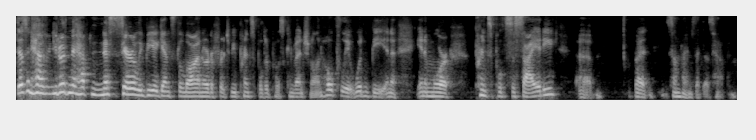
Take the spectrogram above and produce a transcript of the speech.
Doesn't have you doesn't have to necessarily be against the law in order for it to be principled or post conventional, and hopefully it wouldn't be in a in a more principled society. Um, but sometimes that does happen.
